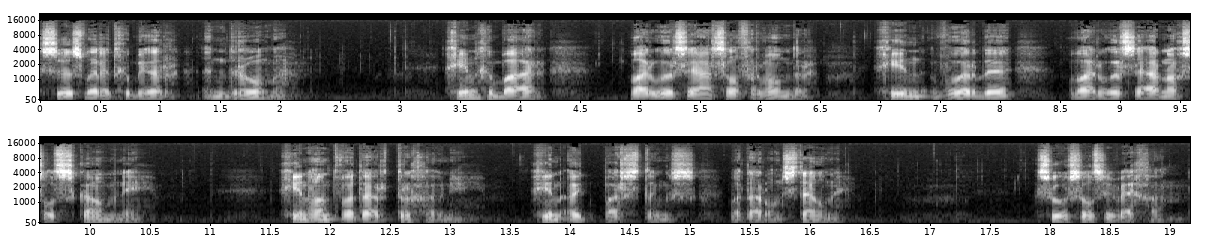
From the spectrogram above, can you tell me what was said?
soos wat dit gebeur in drome. Geen gebaar waaroor sy haar sal verwonder, geen woorde waaroor sy haar nog sal skaam nie. Geen hand wat haar terughou nie, geen uitbarstings wat haar ontstel nie. So sal sy weggaan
